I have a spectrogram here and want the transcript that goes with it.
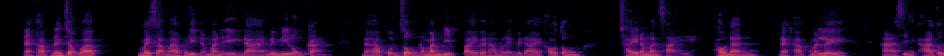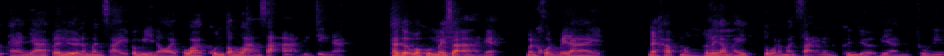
ๆนะครับเนื่องจากว่าไม่สามารถผลิตน้ำมันเองได้ไม่มีโรงกลั่นนะครับขนส่งน้ำมันดิบไปก็ทำอะไรไม่ได้ เขาต้องใช้น้ำมันใสเท่านั้นนะครับมันเลย หาสินค้าทดแทนยากและเรือน้ำมันใสก็มีน้อยเพราะว่าคุณต้องล้างสะอาดจริงๆนะถ้าเกิดว่าคุณไม่สะอาดเนี่ยมันขนไม่ได้นะครับ มันก็เลยทำให้ตัวน้ำมันใสเนี่ยมันขึ้นเยอะพี่อันช่วงนี้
